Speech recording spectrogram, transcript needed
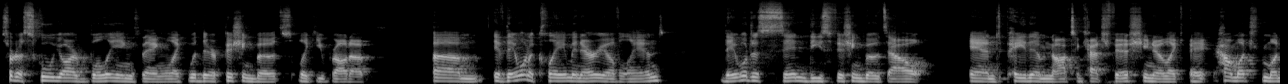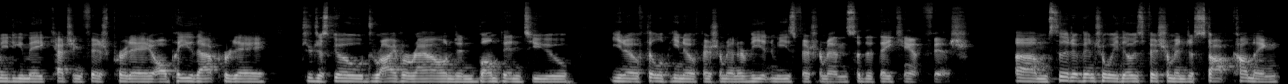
sort of schoolyard bullying thing, like with their fishing boats, like you brought up. Um, if they want to claim an area of land, they will just send these fishing boats out and pay them not to catch fish. You know, like hey, how much money do you make catching fish per day? I'll pay you that per day to just go drive around and bump into you know Filipino fishermen or Vietnamese fishermen so that they can't fish. Um, so that eventually those fishermen just stop coming,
